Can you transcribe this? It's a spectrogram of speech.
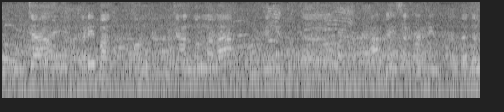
तुमच्याकडे बा पाहून तुमच्या आंदोलनाला म्हणजे फार काही सरकारने दखल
